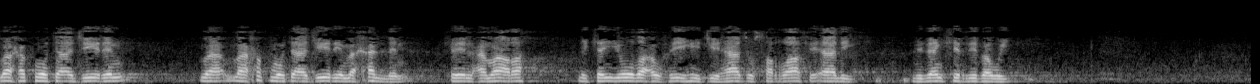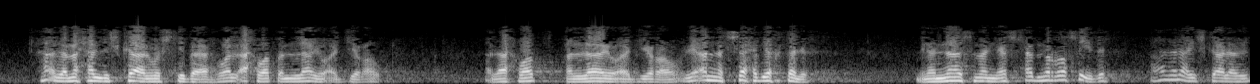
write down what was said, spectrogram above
ما حكم تأجير ما, ما حكم تأجير محل في العمارة لكي يوضع فيه جهاز صراف آلي لبنك الربوي؟ هذا محل إشكال واشتباه والأحوط أن لا يؤجره. الأحوط أن لا يؤجره لأن السحب يختلف. من الناس من يسحب من رصيده. هذا لا إشكال فيه.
